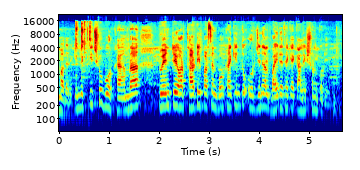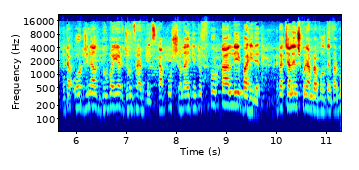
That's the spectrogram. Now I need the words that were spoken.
আমাদের, কিন্তু কিছু বোরখা, আমরা টোয়েন্টি অর থার্টি পার্সেন্ট বোরখা কিন্তু অরিজিনাল বাইরে থেকে কালেকশন করি। এটা অরিজিনাল দুবাইয়ের জুম ফ্যাব্রিক্স কাপড় সেলাই কিন্তু টোটালি বাইরের এটা চ্যালেঞ্জ করে আমরা বলতে পারব,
